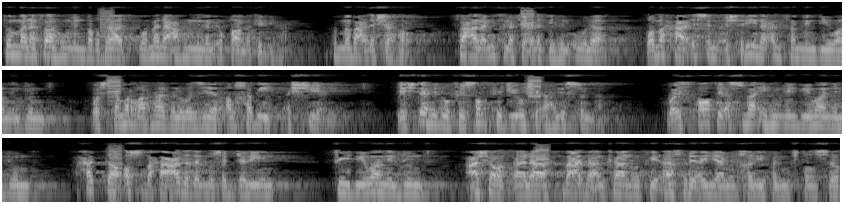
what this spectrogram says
ثم نفاهم من بغداد ومنعهم من الإقامة بها. ثم بعد شهر فعل مثل فعلته الأولى ومحى اسم عشرين ألفا من ديوان الجند واستمر هذا الوزير الخبيث الشيعي. يجتهد في صرف جيوش أهل السنة وإسقاط أسمائهم من ديوان الجند حتى أصبح عدد المسجلين في ديوان الجند عشرة آلاف بعد أن كانوا في آخر أيام الخليفة المستنصر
